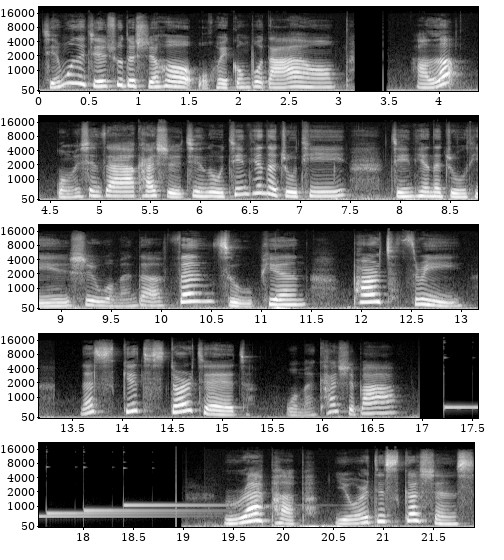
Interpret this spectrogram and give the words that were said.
节目的结束的时候，我会公布答案哦。好了，我们现在要开始进入今天的主题。今天的主题是我们的分组篇，Part Three。Let's get started。我们开始吧。Wrap up your discussions。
